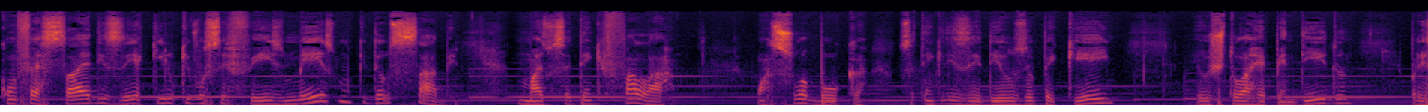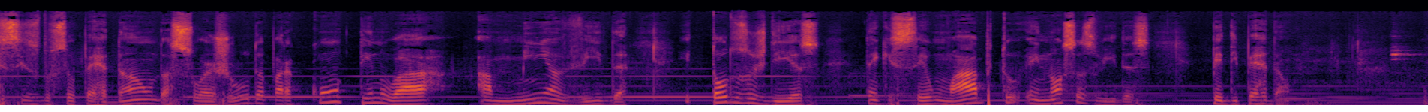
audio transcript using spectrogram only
confessar é dizer aquilo que você fez, mesmo que Deus sabe, mas você tem que falar com a sua boca, você tem que dizer: Deus, eu pequei, eu estou arrependido Preciso do seu perdão, da sua ajuda para continuar a minha vida. E todos os dias tem que ser um hábito em nossas vidas pedir perdão. O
